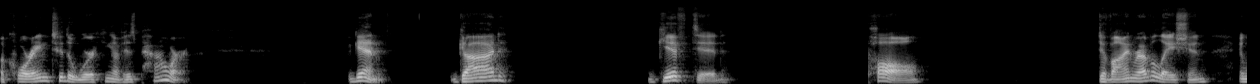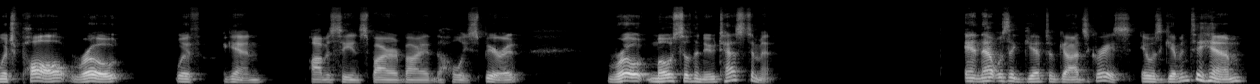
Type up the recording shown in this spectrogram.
according to the working of his power. Again, God gifted Paul divine revelation, in which Paul wrote with, again, obviously inspired by the Holy Spirit, wrote most of the New Testament. And that was a gift of God's grace. It was given to him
